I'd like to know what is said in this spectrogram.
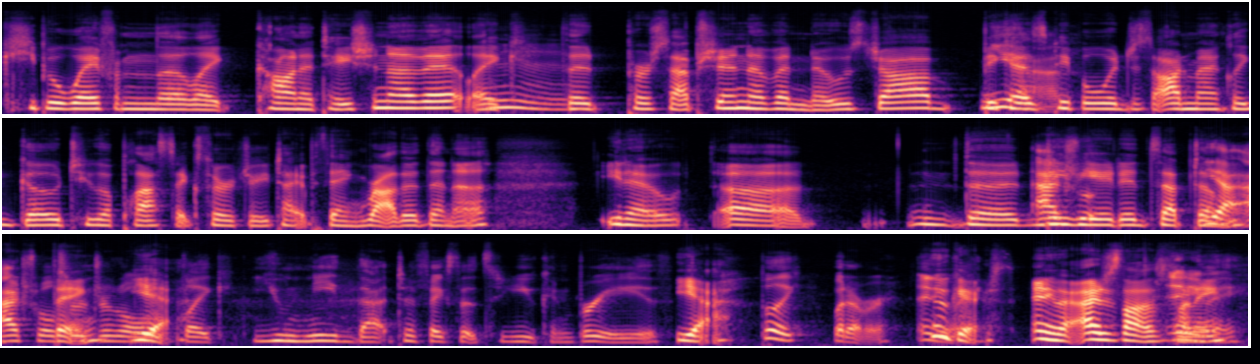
keep away from the like connotation of it, like the perception of a nose job, because Yeah. people would just automatically go to a plastic surgery type thing rather than a, you know, uh, the Actual- deviated septum. yeah, actual thing. surgical. Yeah, like you need that to fix it so you can breathe. yeah. But like, whatever. Who cares? Anyway, I just thought it was funny. Anyway.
